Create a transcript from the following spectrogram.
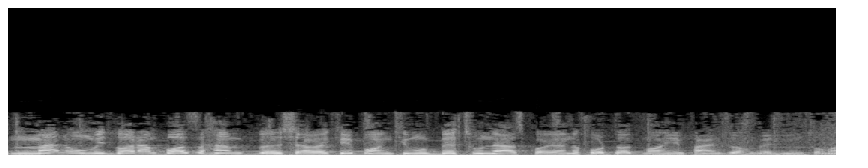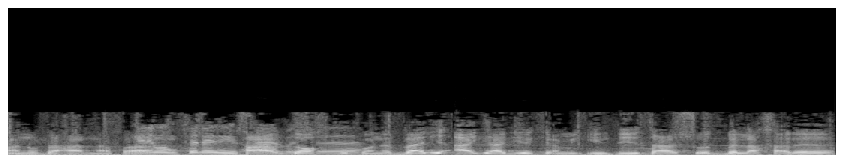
من امیدوارم باز هم شبکه بانکیمون بتونه از پایان خرداد ماه این 50 میلیون تومن رو به هر نفر یعنی پرداخت بکنه. ولی اگر یه کمی این دیرتر شد بالاخره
